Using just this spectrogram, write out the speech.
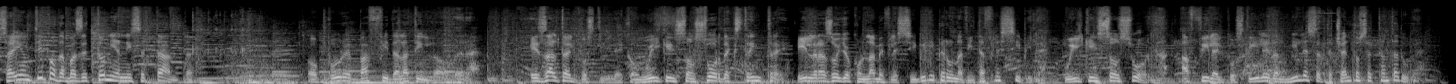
Sei un tipo da basettoni anni 70? Oppure baffi da Latin Lover? Esalta il tuo stile con Wilkinson Sword Extreme 3, il rasoio con lame flessibili per una vita flessibile. Wilkinson Sword, affila il tuo stile dal 1772.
